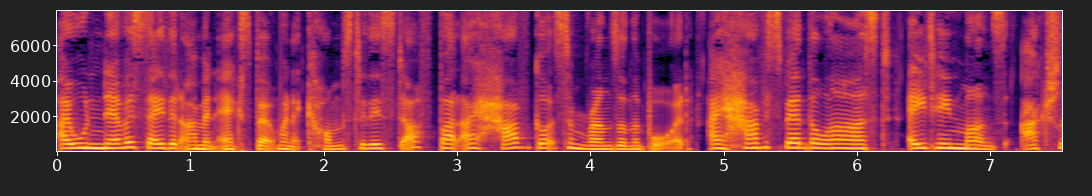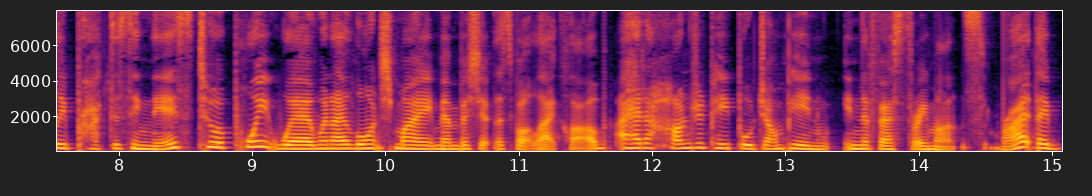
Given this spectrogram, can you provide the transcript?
I will never say that I'm an expert when it comes to this stuff, but I have got some runs on the board. I have spent the last 18 months actually practicing this to a point where when I launched my membership, the Spotlight Club, I had 100 people jump in in the first three months, right? They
